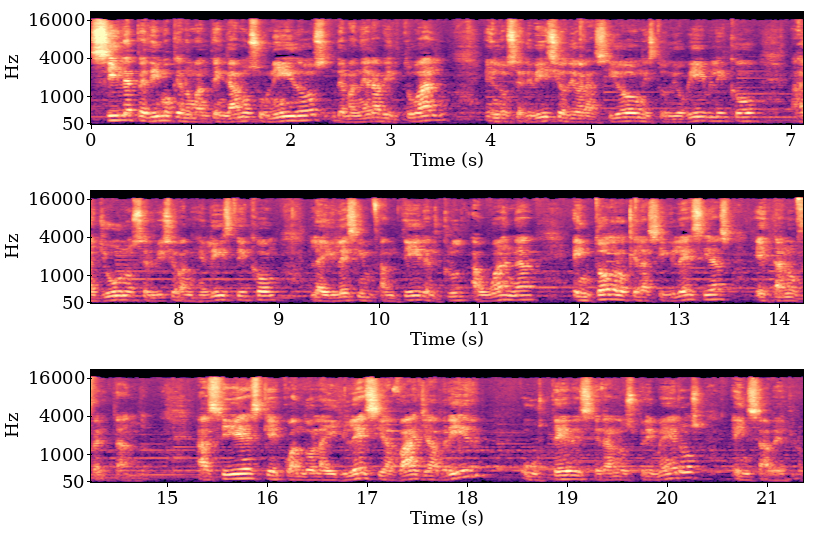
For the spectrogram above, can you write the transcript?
Sí le pedimos que nos mantengamos unidos de manera virtual en los servicios de oración, estudio bíblico, ayuno, servicio evangelístico, la iglesia infantil, el club Aguana, en todo lo que las iglesias están ofertando. Así es que cuando la iglesia vaya a abrir, ustedes serán los primeros en saberlo.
